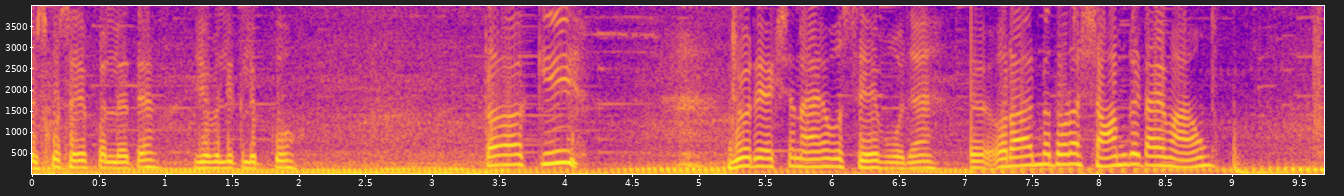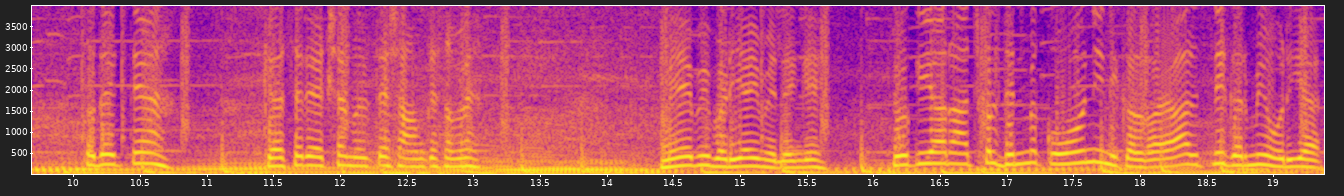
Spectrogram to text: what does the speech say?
इसको सेव कर लेते हैं, ये वाली क्लिप को। ताकि जो रिएक्शन आए वो सेव हो जाए। और आज मैं थोड़ा शाम के टाइम आया हूँ। तो देखते हैं कैसे रिएक्शन मिलते हैं शाम के समय। मे भी बढ़िया ही मिलेंगे। क्योंकि यार आजकल दिन में कौन ही निकल रहा है यार, इतनी गर्मी हो रही है।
